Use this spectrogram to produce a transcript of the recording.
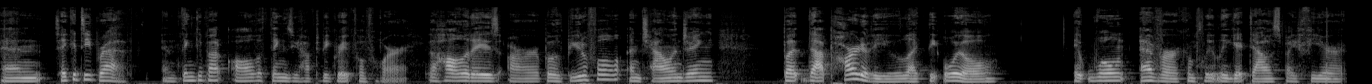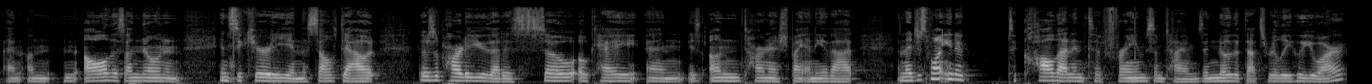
and take a deep breath and think about all the things you have to be grateful for. The holidays are both beautiful and challenging, but that part of you, like the oil, it won't ever completely get doused by fear and, un- and all this unknown and insecurity and the self doubt. There's a part of you that is so okay and is untarnished by any of that. And I just want you to, to call that into frame sometimes and know that that's really who you are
